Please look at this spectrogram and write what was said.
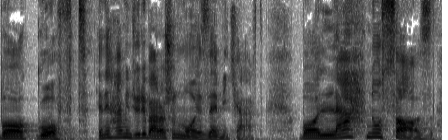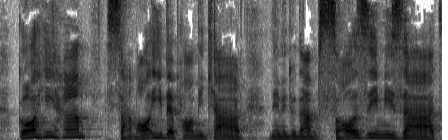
با گفت یعنی همینجوری براشون موعظه می‌کرد. با لحن و ساز. گاهی هم سماعی به پا کرد نمی‌دونم سازی می‌زد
